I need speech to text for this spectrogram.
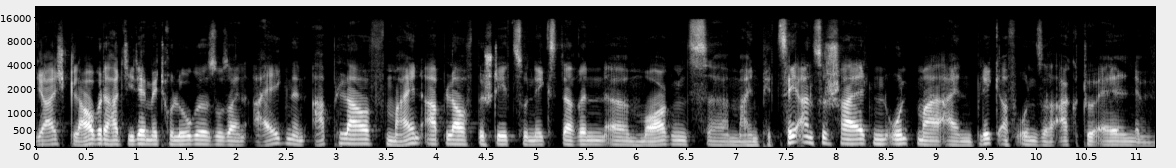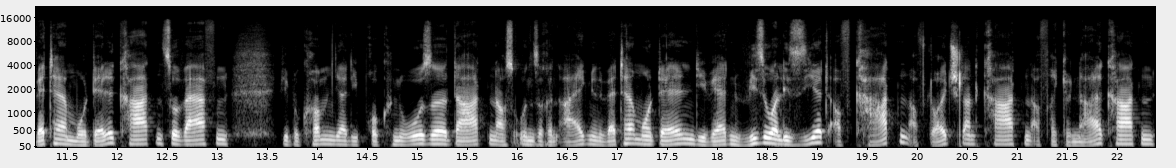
Ja, ich glaube, da hat jeder Meteorologe so seinen eigenen Ablauf. Mein Ablauf besteht zunächst darin, äh, morgens äh, meinen PC anzuschalten und mal einen Blick auf unsere aktuellen Wettermodellkarten zu werfen. Wir bekommen ja die Prognosedaten aus unseren eigenen Wettermodellen. Die werden visualisiert auf Karten, auf Deutschlandkarten, auf Regionalkarten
